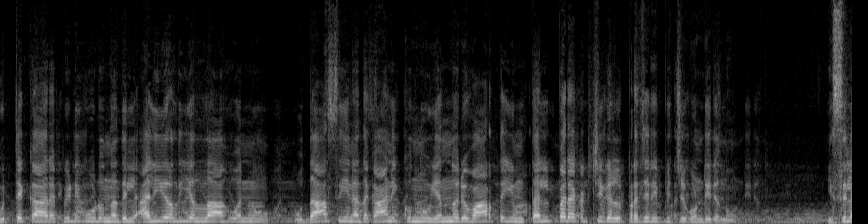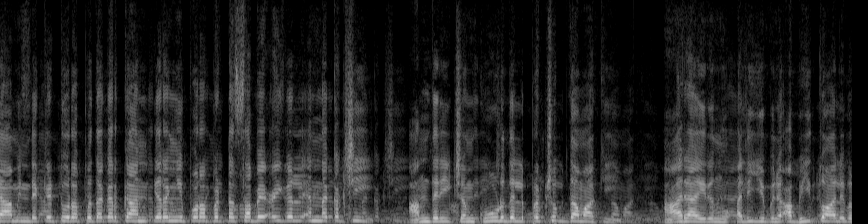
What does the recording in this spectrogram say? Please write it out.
കുറ്റക്കാരെ പിടികൂടുന്നതിൽ അലി റളിയല്ലാഹു അൻഹു ഉദാസീനത കാണിക്കുന്നു എന്നൊരു വാർത്തയും തൽപര കക്ഷികൾ പ്രചരിപ്പിച്ചുകൊണ്ടിരുന്നു. ഇസ്ലാമിന്റെ കെട്ടുറപ്പ് തകർക്കാൻ ഇറങ്ങി പുറപ്പെട്ട സബൈകൾ എന്ന കക്ഷി അന്തരീക്ഷം കൂടുതൽ പ്രക്ഷുബ്ധമാക്കി. ആരായിരുന്നു അലിയുബിന് അബി ത്വാലിബ്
